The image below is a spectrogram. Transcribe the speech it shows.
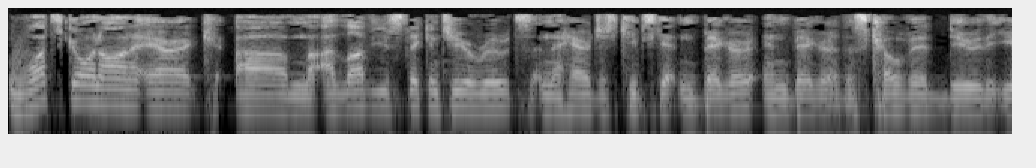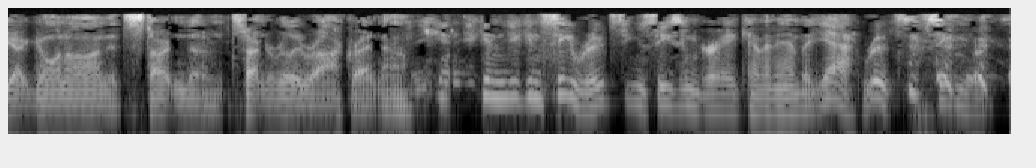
What's going on, Eric? Um, I love you sticking to your roots, and the hair just keeps getting bigger and bigger. This COVID do that you got going on, it's starting to starting to really rock right now. You can you can you can see roots, you can see some gray coming in, but yeah, roots, see roots,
